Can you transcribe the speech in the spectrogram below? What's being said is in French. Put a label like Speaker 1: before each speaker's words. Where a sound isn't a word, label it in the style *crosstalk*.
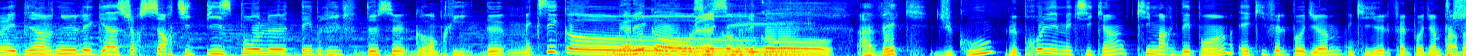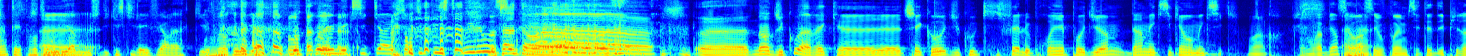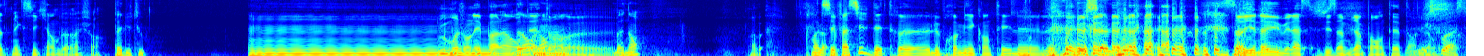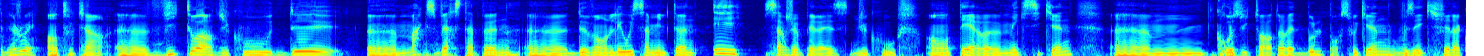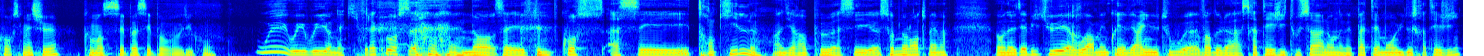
Speaker 1: Bonsoir et bienvenue les gars sur Sortie de piste pour le débrief de ce Grand Prix de Mexico.
Speaker 2: Mexico,
Speaker 1: Mexico.
Speaker 2: Mexico.
Speaker 1: Avec du coup le premier Mexicain qui marque des points et qui fait le podium, qui fait le podium pardon.
Speaker 2: T'as présenté
Speaker 1: Euh,
Speaker 2: William, je me suis dit qu'est-ce qu'il allait faire là Qui a présenté William *laughs* Le premier Mexicain est sorti de piste. Oui, nous. Voilà. *laughs*
Speaker 1: Euh, non, du coup, avec euh, Checo, du coup, qui fait le premier podium d'un Mexicain au Mexique. Voilà.
Speaker 3: J'aimerais bien savoir
Speaker 1: Euh.
Speaker 3: si vous pouvez me citer des pilotes mexicains de F1.
Speaker 2: Pas du tout.
Speaker 3: Mais moi, j'en ai pas là en
Speaker 2: Non,
Speaker 3: tête.
Speaker 2: non.
Speaker 3: hein, euh.
Speaker 2: Bah non.
Speaker 3: Ah bah.
Speaker 2: Voilà.
Speaker 1: C'est facile d'être euh, le premier quand t'es le, le- *laughs*
Speaker 2: Le seul. *laughs*
Speaker 3: Il y en a eu, mais là, ça me vient pas en tête.
Speaker 2: Non,
Speaker 3: évidemment.
Speaker 2: L'exploit, c'est bien joué.
Speaker 1: En tout cas, euh, victoire du coup de euh, Max Verstappen devant Lewis Hamilton et Sergio Perez, du coup, en terre euh, mexicaine. Euh, grosse victoire de Red Bull pour ce week-end. Vous avez kiffé la course, messieurs? Comment ça s'est passé pour vous, du coup?
Speaker 2: Oui, oui, oui, on a kiffé la course. *laughs* non, c'est- c'était une course assez tranquille, on va dire un peu assez euh, somnolente même. On a été habitué à voir, même quand il n'y avait rien du tout, à voir de la stratégie, tout ça. Là, on n'avait pas tellement eu de stratégie.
